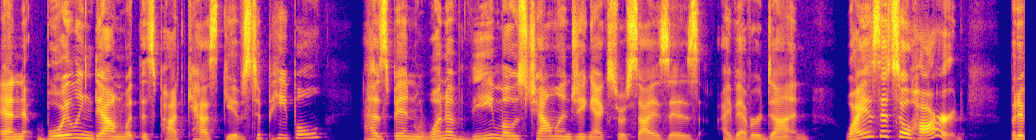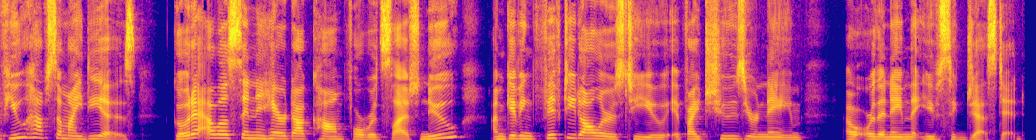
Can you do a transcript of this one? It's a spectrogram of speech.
and boiling down what this podcast gives to people has been one of the most challenging exercises I've ever done. Why is it so hard? But if you have some ideas, go to AllisonHair.com forward slash new. I'm giving $50 to you if I choose your name uh, or the name that you've suggested.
